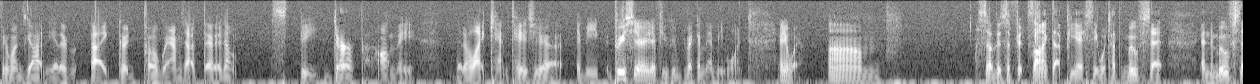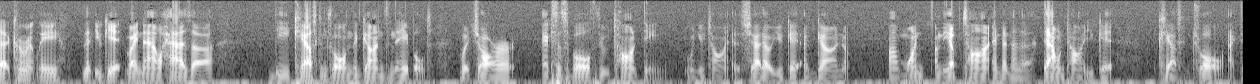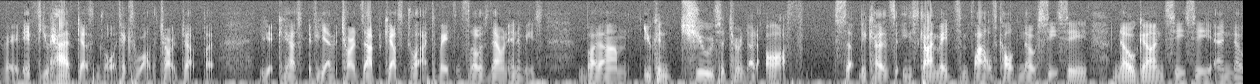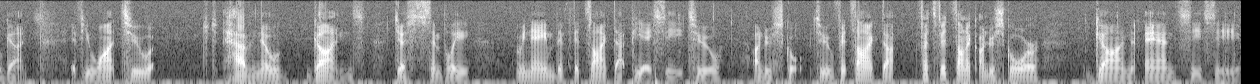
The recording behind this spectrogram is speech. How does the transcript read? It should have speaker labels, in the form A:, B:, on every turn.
A: if anyone's got any other like good programs out there that don't be derp on me that are like Camtasia, it'd be appreciated if you could recommend me one. Anyway, um, so there's a FitSonic.pac which has the move set, and the move set currently that you get right now has uh, the chaos control and the guns enabled, which are accessible through taunting. When you taunt as Shadow, you get a gun on one on the up taunt, and then on the down taunt, you get chaos control activated. If you have chaos control, it takes a while to charge up, but you get chaos. If you have it charged up, chaos control activates and slows down enemies. But um, you can choose to turn that off so, because this guy made some files called no CC, no gun CC, and no gun. If you want to have no guns, just simply rename the fitsonic.pac to underscore to fitsonic fitsonic underscore gun and cc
